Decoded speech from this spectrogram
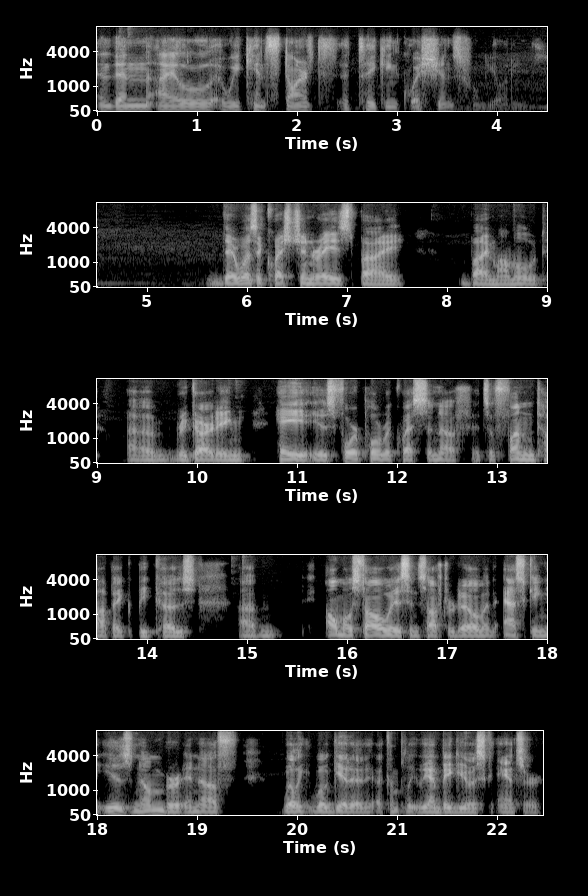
and then I'll we can start uh, taking questions from the audience. There was a question raised by, by Mahmoud um, regarding, hey, is four pull requests enough? It's a fun topic because um, almost always in software development, asking is number enough? We'll, we'll get a, a completely ambiguous answer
